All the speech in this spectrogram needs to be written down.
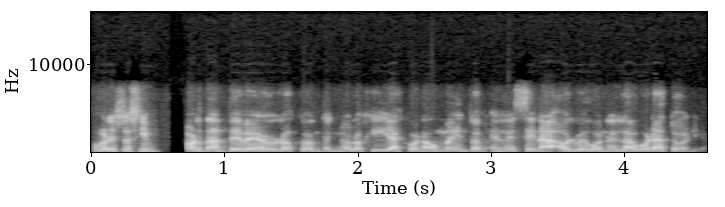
Por eso es importante verlos con tecnologías, con aumentos en la escena o luego en el laboratorio.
